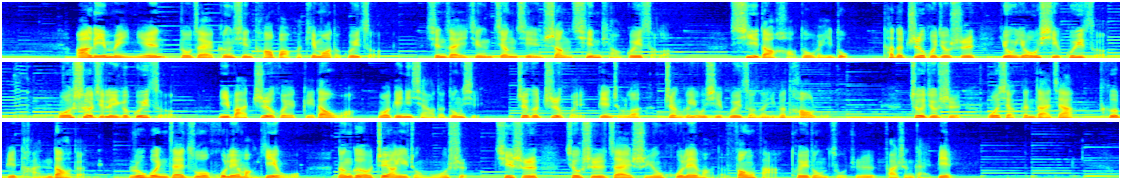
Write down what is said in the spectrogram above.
阿里每年都在更新淘宝和天猫的规则，现在已经将近上千条规则了。细到好多维度，它的智慧就是用游戏规则。我设计了一个规则，你把智慧给到我，我给你想要的东西，这个智慧变成了整个游戏规则的一个套路。这就是我想跟大家特别谈到的。如果你在做互联网业务，能够有这样一种模式，其实就是在使用互联网的方法推动组织发生改变。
